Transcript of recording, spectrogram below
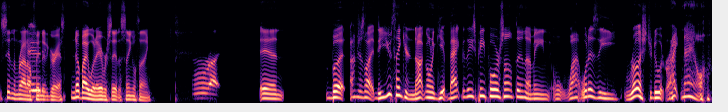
send them right off into the grass. Nobody would have ever said a single thing. Right. and but I'm just like, do you think you're not going to get back to these people or something? I mean, why? What is the rush to do it right now?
